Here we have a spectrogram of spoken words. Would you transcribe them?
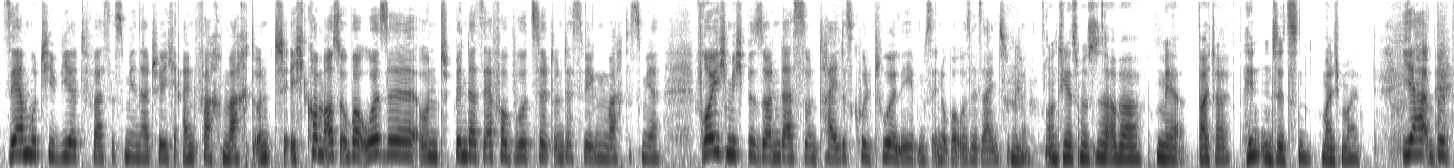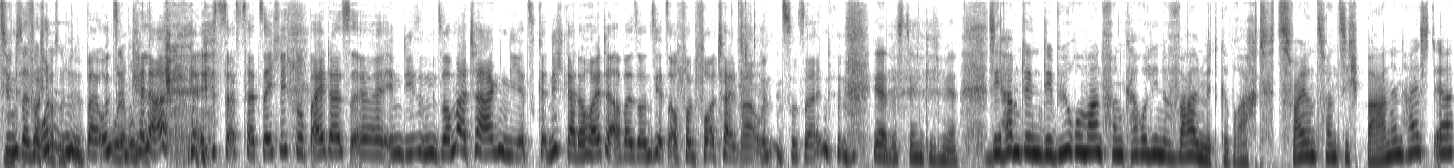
sehr motiviert, was es mir natürlich einfach macht. Und ich komme aus Oberursel und bin da sehr verwurzelt und deswegen macht es mir, freue ich mich besonders, so ein Teil des Kulturlebens in Oberursel sein zu können. Hm. Und jetzt müssen Sie aber mehr weiter hinten sitzen, manchmal. Ja, beziehungsweise unten bei uns im Keller. ist das tatsächlich, wobei das äh, in diesen Sommertagen jetzt nicht gerade heute, aber sonst jetzt auch von Vorteil war, unten zu sein. Ja, das denke ich mir. Sie haben den Debütroman von Caroline Wahl mitgebracht. 22 Bahnen heißt er.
